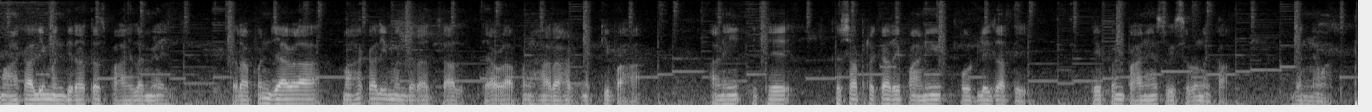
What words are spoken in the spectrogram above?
महाकाली मंदिरातच पाहायला मिळेल. तर आपण ज्यावेळा महाकाली मंदिरात जाल त्यावेळा आपण हा रहाट नक्की पहा. आणि इथे कशा प्रकारे पाणी ओढले जाते ते पण पाहण्यास विसरू नका. धन्यवाद.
